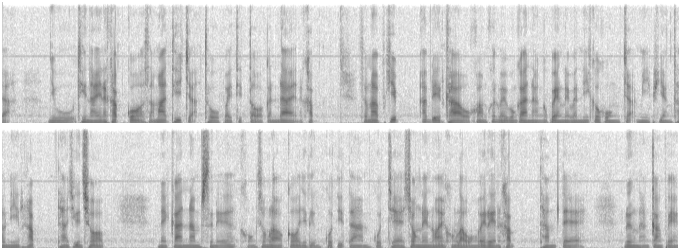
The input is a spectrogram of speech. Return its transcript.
จะอยู่ที่ไหนนะครับ ก็สามารถที่จะโทรไปติดต่อกันได้นะครับสำหรับคลิปอัปเดตข่าวความเคลื่อนไหววงการหนังกระแปลงในวันนี้ก็คงจะมีเพียงเท่านี้นะครับ ถ้าชื่นชอบในการนำเสนอของช่องเราก็อย่าลืมกดติดตามกดแชร์ช่องน้อยๆของเราไว้เลยนะครับทำแต่เรื่องหนังกลางแปลง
